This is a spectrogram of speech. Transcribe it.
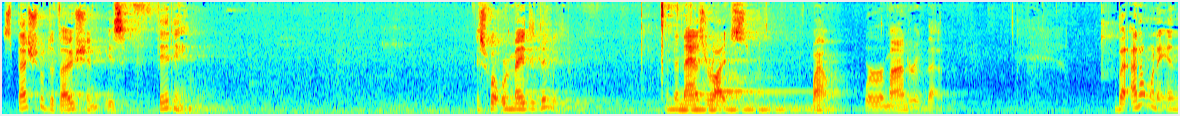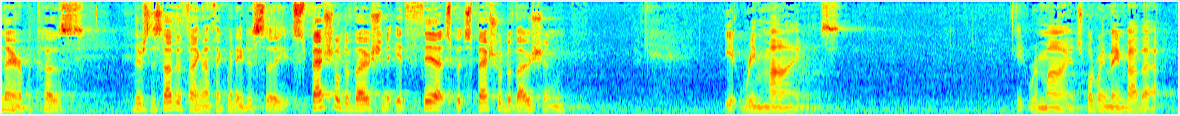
Special devotion is fitting. It's what we're made to do. And the Nazarites, wow, we're a reminder of that. But I don't want to end there because there's this other thing I think we need to see. Special devotion, it fits, but special devotion, it reminds. It reminds. What do we mean by that?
